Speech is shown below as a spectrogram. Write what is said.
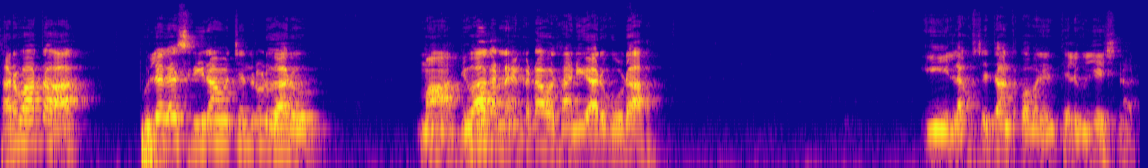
తర్వాత పుల్లెల శ్రీరామచంద్రుడు గారు మా దివాకర్ల వెంకటావధాని గారు కూడా ఈ లఘు సిద్ధాంత కౌమదిని తెలుగు చేసినారు.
